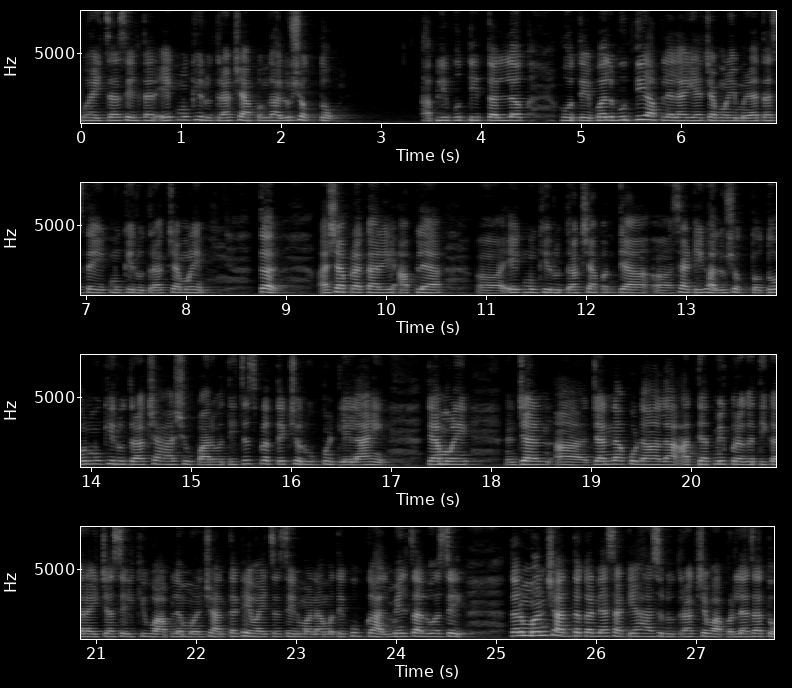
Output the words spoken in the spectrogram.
व्हायचं असेल तर एकमुखी रुद्राक्ष आपण घालू शकतो. आपली बुद्धी तल्लक होते. बलबुद्धी आपल्याला याच्यामुळे मिळत असते एकमुखी रुद्राक्षामुळे. तर अशा प्रकारे आपल्या एकमुखी रुद्राक्ष आपण त्यासाठी घालू शकतो. दोनमुखी रुद्राक्ष हा शिवपार्वतीचंच प्रत्यक्ष रूप म्हटलेलं आहे. त्यामुळे ज्यां ज्यांना कोणाला आध्यात्मिक प्रगती करायची असेल किंवा आपलं मन शांत ठेवायचं असेल मनामध्ये खूप घालमेल चालू असेल तर मन शांत करण्यासाठी हा रुद्राक्ष वापरला जातो.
